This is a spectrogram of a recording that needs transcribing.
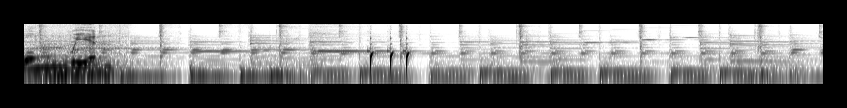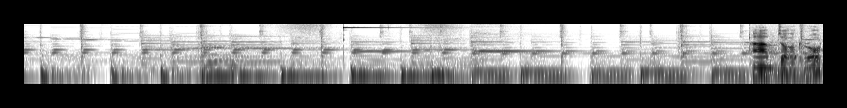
วงเวียน ห้ามจอดรถ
